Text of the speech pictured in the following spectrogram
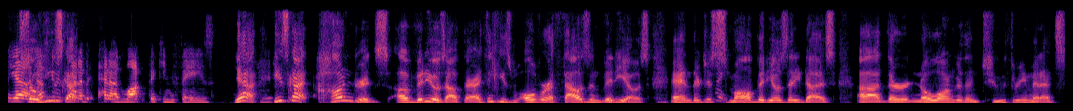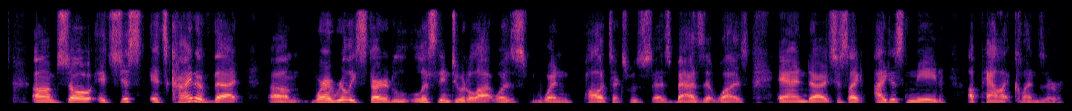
yeah. so he's got- kind of had a lock picking phase. Yeah, he's got hundreds of videos out there. I think he's over a thousand videos, and they're just Nice. small videos that he does. Uh, they're no longer than two, three minutes. Um, so it's just, it's kind of that um, where I really started listening to it a lot was when politics was as bad as it was. And uh, it's just like, I just need a palate cleanser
